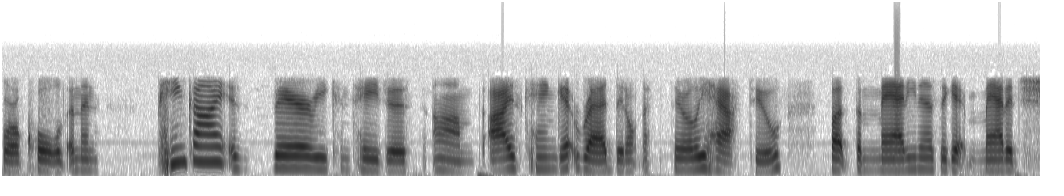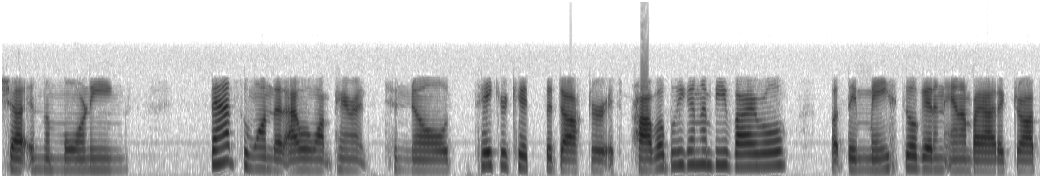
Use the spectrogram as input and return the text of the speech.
for a cold. And then pink eye is very contagious. Um, the eyes can get red; they don't necessarily have to but the mattiness, they get matted shut in the mornings. That's the one that I would want parents to know. Take your kids to the doctor. It's probably going to be viral, but they may still get an antibiotic drop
